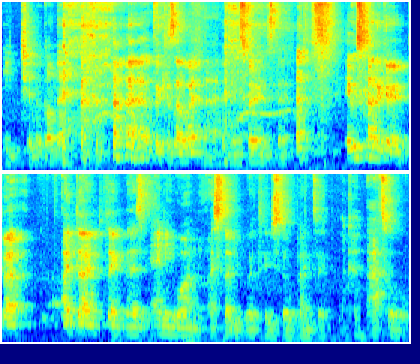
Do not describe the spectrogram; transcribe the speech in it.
you shouldn't have gone there? because I went there and experienced it. It was kind of good, but I don't think there's anyone I studied with who's still painting Okay. at all.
